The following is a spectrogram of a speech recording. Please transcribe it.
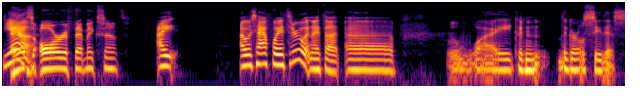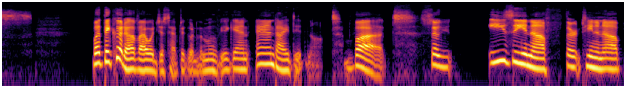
yeah. as R, if that makes sense. I I was halfway through it and I thought, uh, why couldn't the girls see this? But they could have. I would just have to go to the movie again, and I did not. But so easy enough, thirteen and up.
